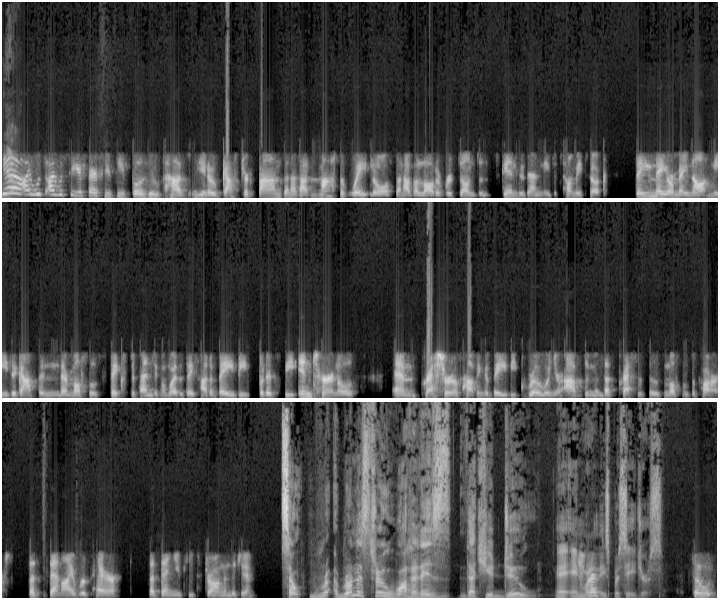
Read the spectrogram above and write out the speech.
Yeah, yeah, I would I would see a fair few people who've had you know gastric bands and have had massive weight loss and have a lot of redundant skin who then need a tummy tuck. They may or may not need a gap in their muscles fixed depending on whether they've had a baby, but it's the internal um, pressure of having a baby grow in your abdomen that presses those muscles apart. That then I repair. That then you keep strong in the gym. So r- run us through what it is that you do in, one of these procedures. So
